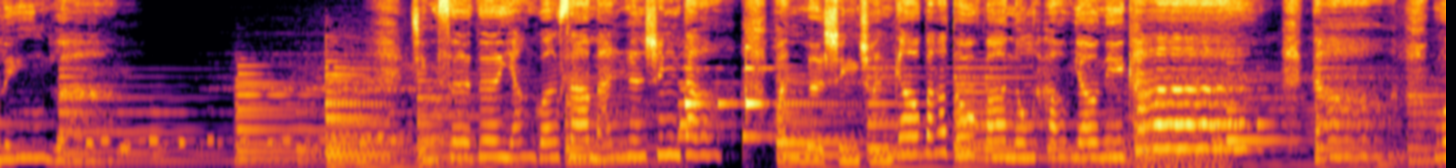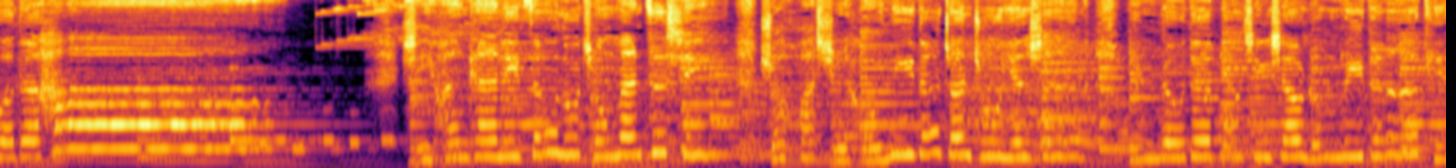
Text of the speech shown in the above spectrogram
临了。金色的阳光洒满人行道，了新唇膏，把头发弄好，要你看到。我的好，喜欢看你走路充满自信，说话时候你的专注眼神，温柔的表情，笑容里的天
